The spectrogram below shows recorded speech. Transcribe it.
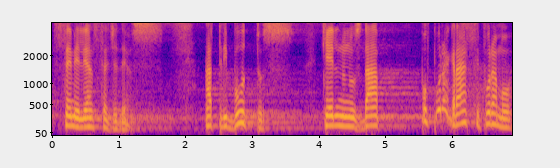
semelhança de Deus, atributos que ele nos dá por pura graça e por amor,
